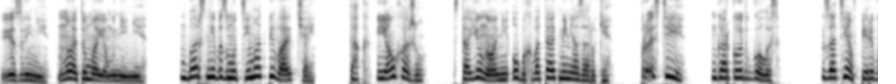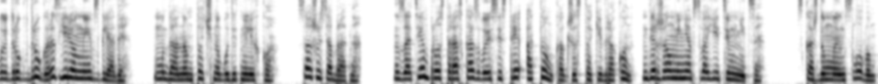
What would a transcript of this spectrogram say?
Извини, но это мое мнение. Барс невозмутимо отпивает чай. Так, я ухожу. Встаю, но они оба хватают меня за руки. «Прости!» – гаркают в голос. Затем вперивают друг в друга разъяренные взгляды. Да, нам точно будет нелегко. Сажусь обратно. Затем просто рассказываю сестре о том, как жестокий дракон держал меня в своей темнице. С каждым моим словом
